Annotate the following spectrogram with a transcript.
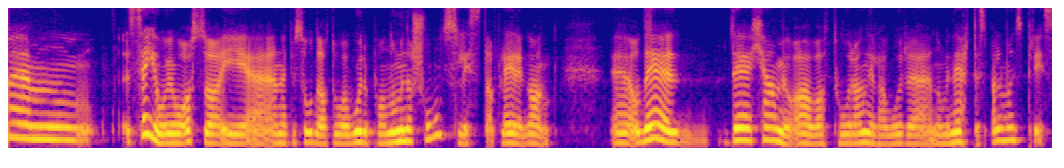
eh, sier hun jo også i eh, en episode at hun har vært på nominasjonslista flere ganger. Eh, og det, det kommer jo av at hun Ragnhild har vært nominert til Spellemannspris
